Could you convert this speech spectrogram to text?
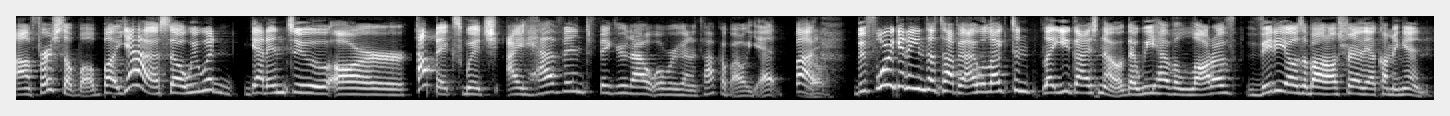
Uh, first of all, but yeah, so we would get into our topics, which I haven't figured out what we're going to talk about yet. But before getting into the topic, I would like to let you guys know that we have a lot of videos about Australia coming in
